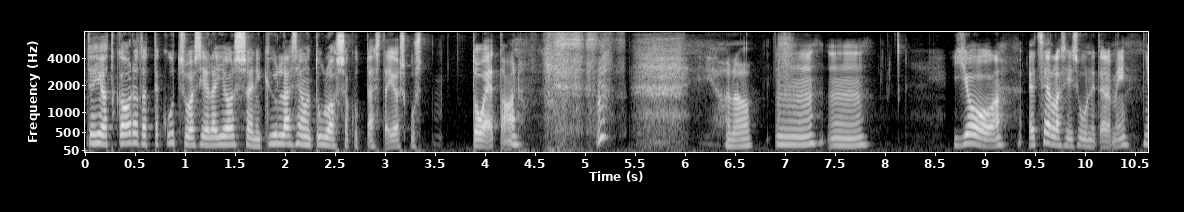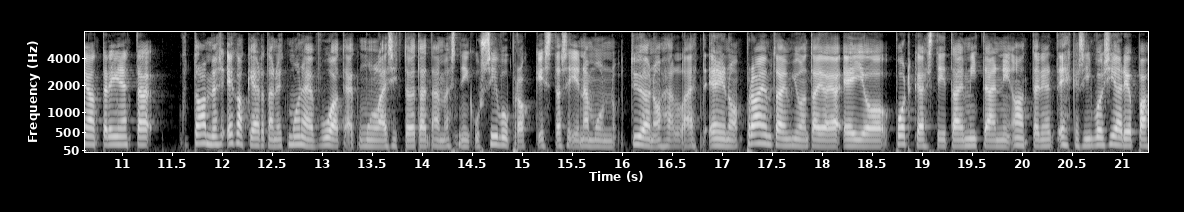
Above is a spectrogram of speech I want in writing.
te, jotka odotatte kutsua siellä jossain, niin kyllä se on tulossa, kun tästä joskus toetaan. Ihanaa. Mm, mm. Joo, että sellaisia suunnitelmia. Ja ajattelin, että kun tämä on myös eka kerta nyt moneen vuoteen, kun mulla ei sitten ole jotain tämmöistä niinku sivuprokkista siinä mun työn ohella, että ei ole primetime-juontaja ja ei ole podcastia tai mitään, niin ajattelin, että ehkä siinä voisi jäädä jopa,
